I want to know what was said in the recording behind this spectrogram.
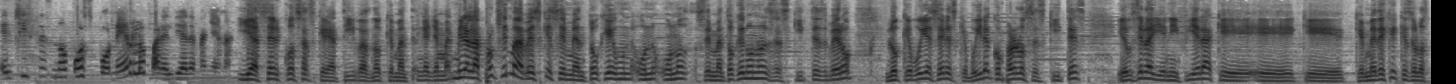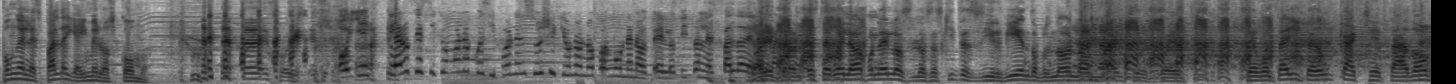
El chiste es no posponerlo para el día de mañana. Y hacer cosas creativas, ¿no? Que mantengan llamar. Mira, la próxima vez que se me antoje un, un- uno, se me antojen unos esquites, Vero, lo que voy a hacer es que voy a ir a comprar los esquites y voy a decirle que, eh, que, que me deje que se los ponga en la espalda y ahí me los como. Oye, claro que sí, cómo no, pues si ponen sushi, que uno no ponga un elotito en la espalda de la Oye, pero este güey le va a poner los, los esquites hirviendo, pues no, no manches, güey. Se voltea y te da un cachetadón.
